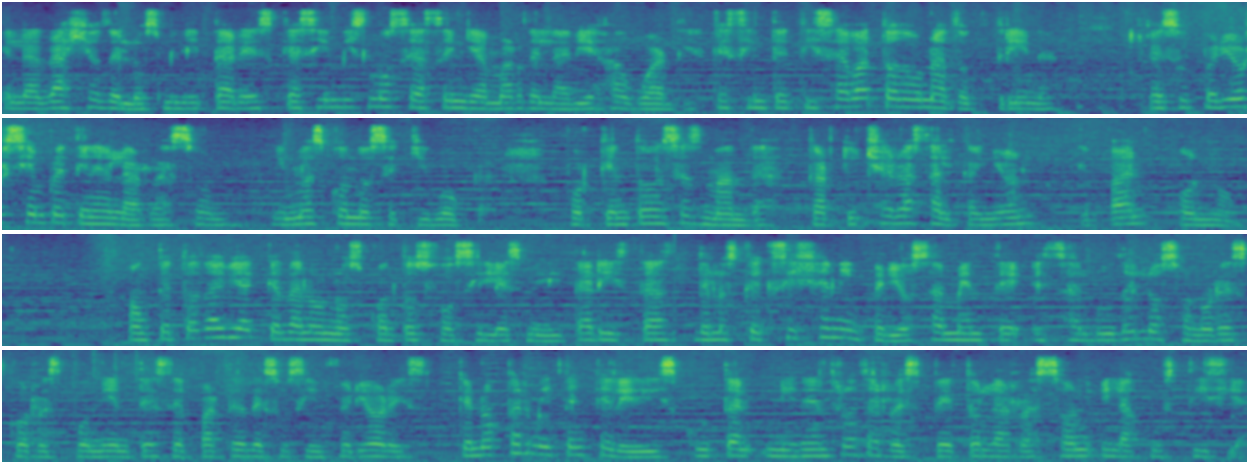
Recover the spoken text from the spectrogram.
el adagio de los militares que asimismo se hacen llamar de la vieja guardia, que sintetizaba toda una doctrina. El superior siempre tiene la razón, y más cuando se equivoca, porque entonces manda, cartucheras al cañón, que pan o no aunque todavía quedan unos cuantos fósiles militaristas de los que exigen imperiosamente el salud de los honores correspondientes de parte de sus inferiores, que no permiten que le discutan ni dentro de respeto la razón y la justicia,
